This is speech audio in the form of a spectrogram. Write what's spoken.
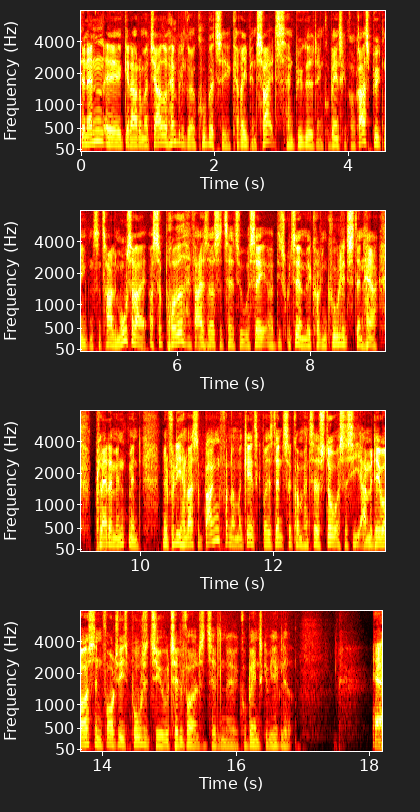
Den anden, øh, Gerardo Machado, han ville gøre Cuba til Karibien Schweiz. Han byggede den kubanske kongresbygning, den centrale motorvej, og så prøvede han faktisk også at tage til USA og diskutere med Colin Coolidge den her Platt Amendment. Men fordi han var så bange for den amerikanske præsident, så kom han til at stå og så sige, at det var også en forholdsvis positiv tilføjelse til den øh, kubanske virkelighed. Ja,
